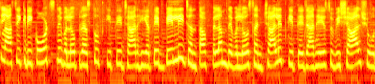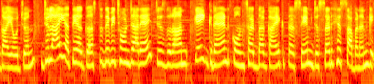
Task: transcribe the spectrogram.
ਕਲਾਸਿਕ ਰਿਕਾਰਡਸ ਦੇ ਵੱਲੋਂ ਪ੍ਰਸਤੁਤ ਕੀਤੇ ਜਾ ਰਹੇ ਅਤੇ ਬੇਲੀ ਜਨਤਾ ਫਿਲਮ ਦੇ ਵੱਲੋਂ ਸੰਚਾਲਿਤ ਕੀਤੇ ਜਾ ਰਹੇ ਇਸ ਵਿਸ਼ਾਲ ਸ਼ੋਅ ਦਾ ਆਯੋਜਨ ਜੁਲਾਈ ਅਤੇ ਅਗਸਤ ਦੇ ਵਿੱਚ ਹੋਣ ਜਾ ਰਿਹਾ ਹੈ, ਜਿਸ ਦੌਰਾਨ ਕਈ ਗ੍ਰੈਂਡ ਕਨਸਰਟ ਦਾ ਗਾਇਕ ਤਰਸੇਮ ਜੱਸੜ ਹਿੱਸਾ ਬਣਨਗੇ।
